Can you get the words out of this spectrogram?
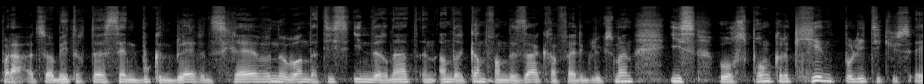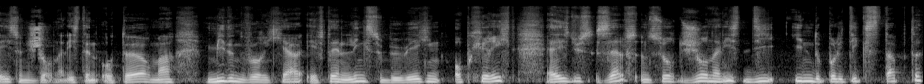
Voilà, het zou beter thuis zijn boeken blijven schrijven, want dat is inderdaad een andere kant van de zaak. Raphaël Glucksmann is oorspronkelijk geen politicus. Hij is een journalist en auteur, maar midden vorig jaar heeft hij een linkse beweging opgericht. Hij is dus zelfs een soort journalist die in de politiek stapte.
